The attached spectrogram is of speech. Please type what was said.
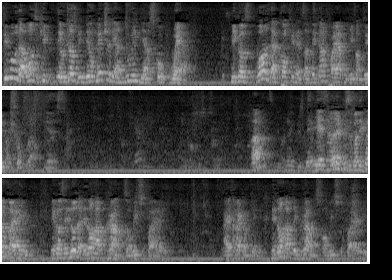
people that want to keep, they will just be, they will make sure they are doing their scope well. Because what is their confidence that they can't fire me if I'm doing my scope well? Yes. Huh? Yes, they're not inclusive, but they can't fire you because they know that they don't have grounds on which to fire you. I, am I communicating? They don't have the grounds on which to fire you.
